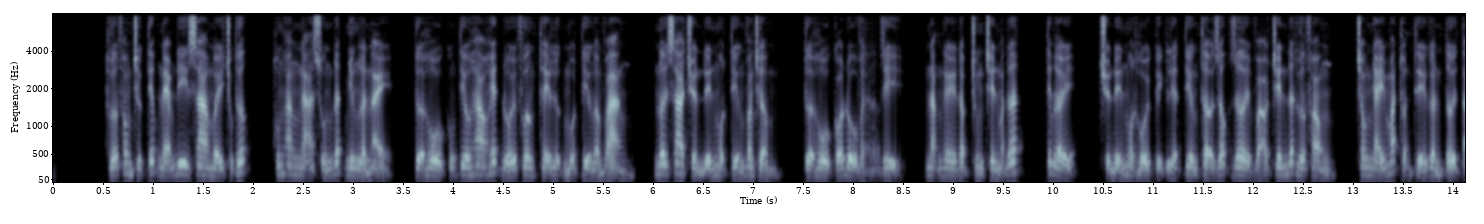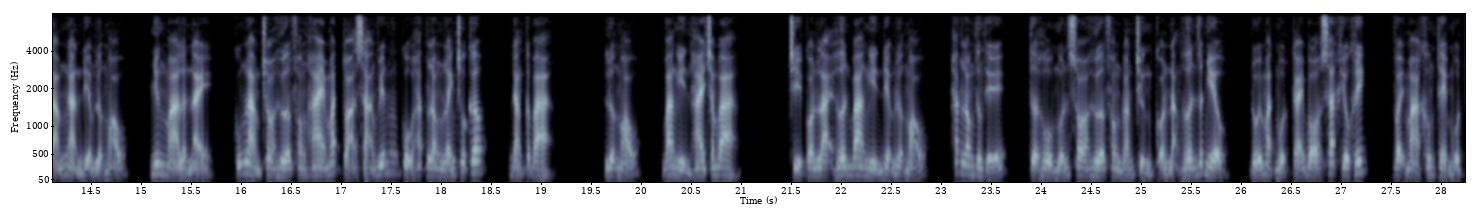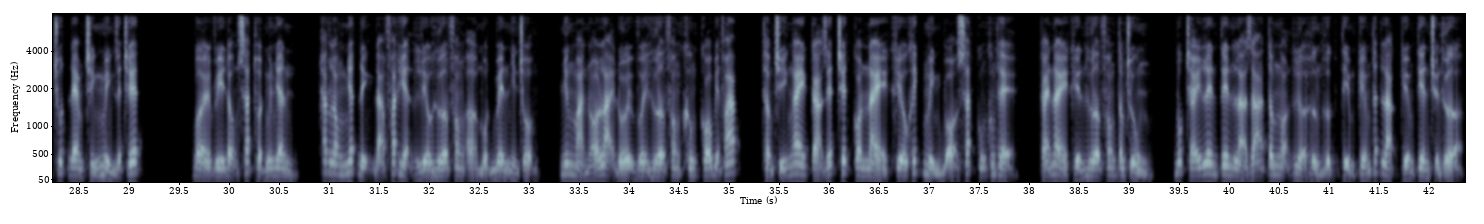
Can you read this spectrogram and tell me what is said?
hứa phong trực tiếp ném đi xa mấy chục thước hung hăng ngã xuống đất nhưng lần này, tựa hồ cũng tiêu hao hết đối phương thể lực một tiếng ầm vang, nơi xa truyền đến một tiếng vang trầm, tựa hồ có đồ vật gì, nặng nề đập chúng trên mặt đất, tiếp lấy, truyền đến một hồi kịch liệt tiếng thở dốc rơi vào trên đất hứa phong, trong nháy mắt thuận thế gần tới tám ngàn điểm lượng máu, nhưng mà lần này, cũng làm cho hứa phong hai mắt tỏa sáng viễn cổ hắc long lánh chúa cấp, đẳng cấp ba. Lượng máu, ba nghìn hai trăm ba. Chỉ còn lại hơn ba nghìn điểm lượng máu, hắc long thương thế, tựa hồ muốn so hứa phong đoán chừng còn nặng hơn rất nhiều, đối mặt một cái bỏ sát khiêu khích, vậy mà không thể một chút đem chính mình giết chết bởi vì động sát thuật nguyên nhân, hắc long nhất định đã phát hiện liêu hứa phong ở một bên nhìn trộm, nhưng mà nó lại đối với hứa phong không có biện pháp, thậm chí ngay cả giết chết con này khiêu khích mình bỏ sắt cũng không thể, cái này khiến hứa phong tâm trung, bốc cháy lên tên là dã tâm ngọn lửa hừng hực tìm kiếm thất lạc kiếm tiên truyền thừa.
